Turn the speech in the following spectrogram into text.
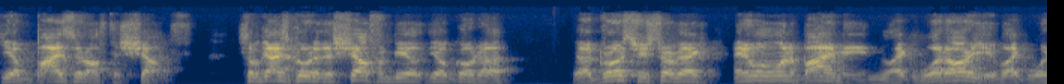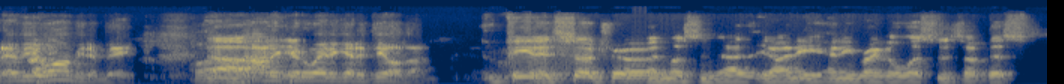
you know buys it off the shelf. So guys go to the shelf and be you know go to a grocery store, be like, anyone want to buy me? And like, what are you? Like, whatever you want me to be. Well, no, not a good it, way to get a deal done. Pete, it's so true. And listen, uh, you know, any any regular listeners of this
